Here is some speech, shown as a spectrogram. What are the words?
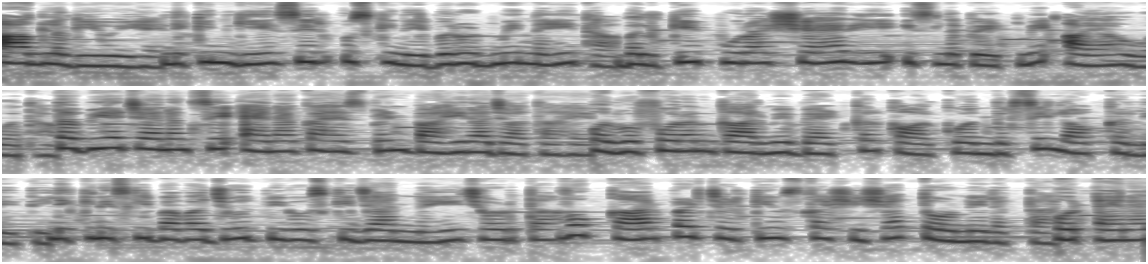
आग लगी हुई है। लेकिन ये सिर्फ़ उसकी नेबरहुड में नहीं था, बल्कि पूरा शहर ही इस लपेट में आया हुआ था। तभी अचानक से एना का हस्बैंड बाहर आ जाता है और वो फ़ौरन कार में बैठकर कार को अंदर से लॉक कर लेती लेकिन इसके बावजूद भी वो उसकी जान नहीं छोड़ता। वो कार पर चढ़ के उसका शीशा तोड़ने लगता है और एना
